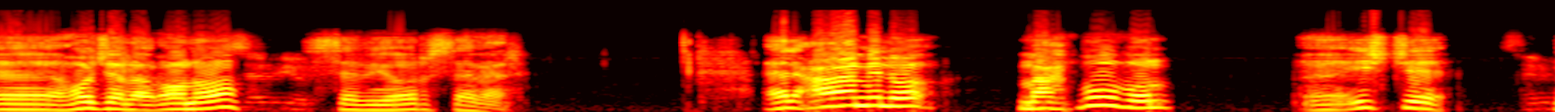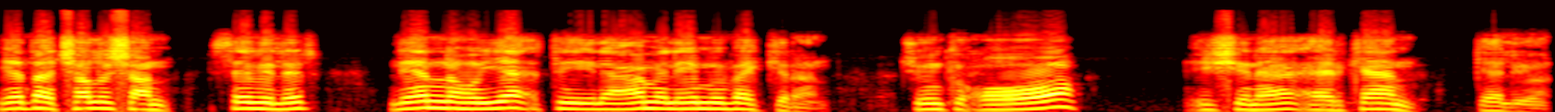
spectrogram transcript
e, hocalar onu Seviyor. seviyor, sever. El amilu mahbubun e, işçi ya da çalışan sevilir. لِيَنَّهُ يَأْتِي إِلَى عَمَلِهِ مُبَكِّرًا Çünkü o işine erken geliyor.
